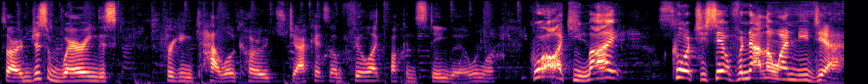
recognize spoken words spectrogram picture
Sorry, I'm just wearing this freaking calico jacket, so I feel like fucking Steve Irwin, like, crikey, mate, caught yourself another one, did ya?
